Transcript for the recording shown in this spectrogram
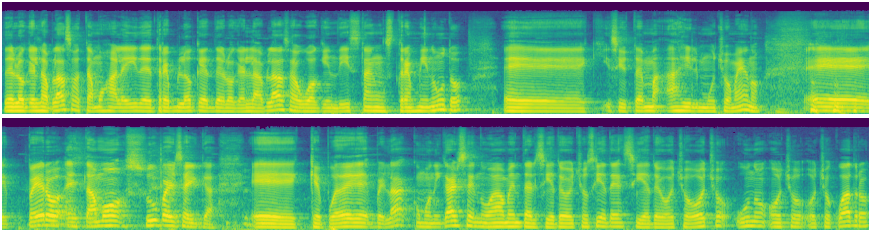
de lo que es la plaza, estamos a ley de tres bloques de lo que es la plaza, walking distance tres minutos, eh, si usted es más ágil, mucho menos. Eh, pero estamos súper cerca, eh, que puede, ¿verdad? Comunicarse nuevamente al 787-788-1884,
